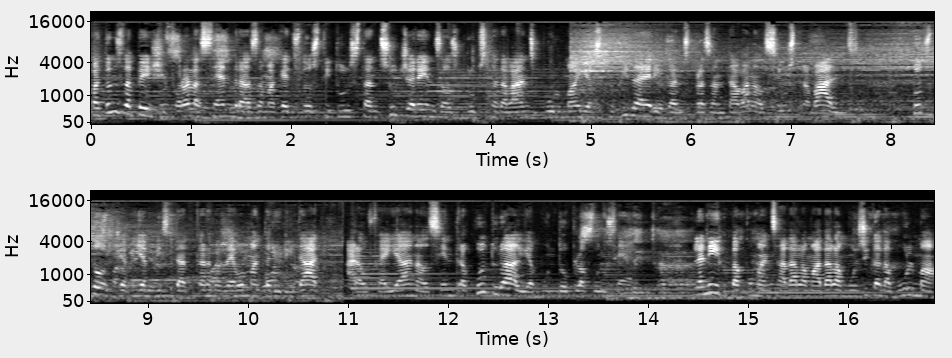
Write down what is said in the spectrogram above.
Petons de peix i fora les cendres, amb aquests dos títols tan suggerents els grups catalans Bulma i Estúpida Èrica ens presentaven els seus treballs. Tots dos ja havien visitat Cardedeu amb anterioritat, ara ho feia en el Centre Cultural i amb un doble concert. La nit va començar de la mà de la música de Bulma,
